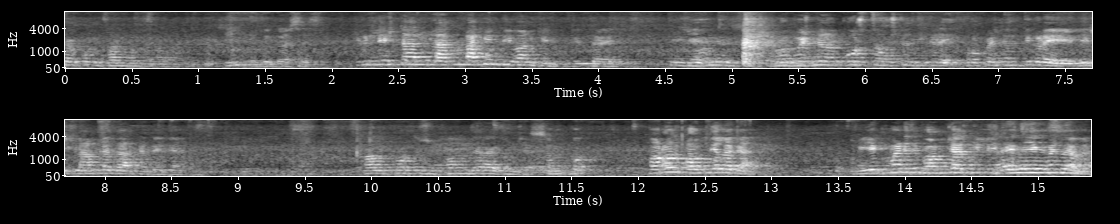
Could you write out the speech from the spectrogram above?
तर कोण लिस्ट आली लागून बाकी दिवाण केली. प्रोफेशनल पोस्ट हॉस्टेल तिकडे. प्रोफेशनल तिकडे. लिस्ट लांबल्या तारखा त्याच्या. काल परवा फॉर्म दिलाय तुमच्या संपर्क परवाच फॉर्म दिला का? मग एक महिन्याची फॉर्म चार्ज केली त्याची एक महिना झाला.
